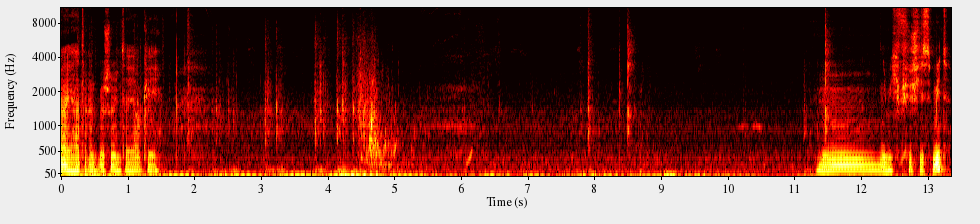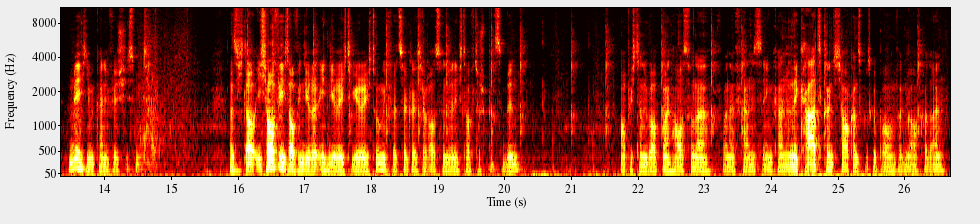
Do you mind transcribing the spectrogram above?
Ja, ja, da rennt mir schon hinterher, okay. Hm, nehme ich Fischis mit? Ne, ich nehme keine Fischis mit. Also ich glaube, ich hoffe, ich laufe in die, in die richtige Richtung. Ich werde es ja gleich herausfinden, wenn ich da auf der Spitze bin. Ob ich dann überhaupt mein Haus von der, von der Ferne sehen kann. Eine Karte könnte ich auch ganz gut gebrauchen, fällt mir auch gerade ein.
